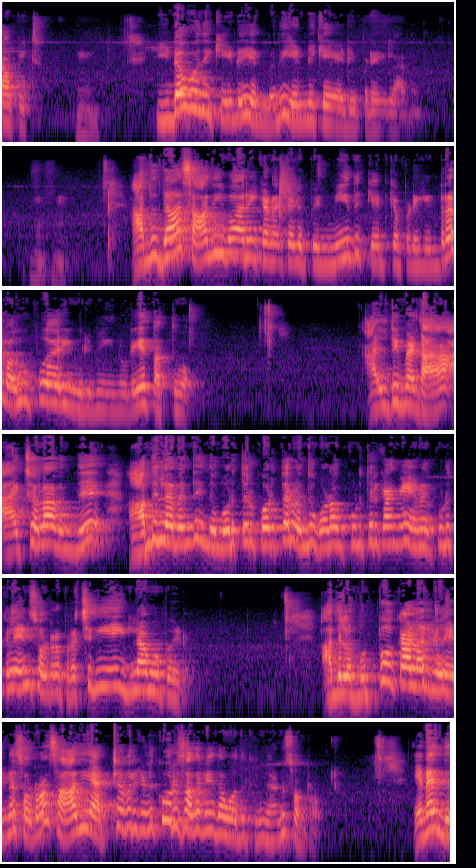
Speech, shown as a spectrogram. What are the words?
டாபிக் இடஒதுக்கீடு என்பது எண்ணிக்கை அடிப்படையிலானது. அதுதான் சாதிவாரி கணக்கெடுப்பின் மீது கேட்கப்படுகின்ற வகுப்பு அறி உரிமையினுடைய தத்துவம் அல்டிமேட்டாக ஆக்சுவலாக வந்து அதில் வந்து இந்த ஒருத்தருக்கு ஒருத்தர் வந்து உனக்கு கொடுத்துருக்காங்க எனக்கு கொடுக்கலன்னு சொல்கிற பிரச்சனையே இல்லாமல் போயிடும். அதில் முற்போக்காளர்கள் என்ன சொல்கிறோம் சாதி அற்றவர்களுக்கு ஒரு சதவீதம் ஒதுக்குங்கன்னு சொல்கிறோம் ஏன்னா இந்த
